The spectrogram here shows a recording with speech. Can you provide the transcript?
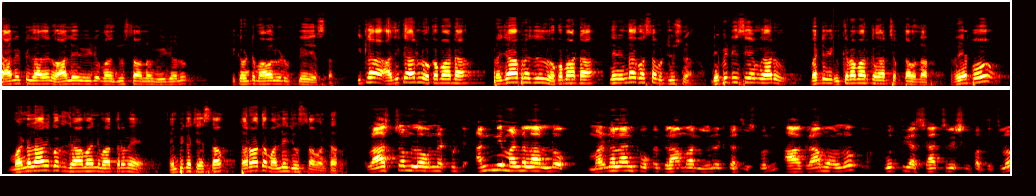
రానట్టు కాదని వాళ్ళే వీడియో మనం చూస్తూ ఉన్నాం వీడియోలు. ఇక్కడ ఉంటే మా వాళ్ళు కూడా ప్లే చేస్తారు. ఇట్లా అధికారులు ఒక మాట ప్రజాప్రతినిధులు ఒక మాట. నేను ఇందాక వస్తాప్పుడు చూసిన డిప్యూటీ సీఎం గారు బట్టి విక్రమార్క గారు చెప్తా ఉన్నారు. రేపు మండలానికి ఒక గ్రామాన్ని మాత్రమే ఎంపిక చేస్తాం తర్వాత మళ్ళీ చూస్తామంటారు. రాష్ట్రంలో ఉన్నటువంటి అన్ని మండలాల్లో మండలానికి ఒక గ్రామాన్ని యూనిట్గా తీసుకొని ఆ గ్రామంలో పూర్తిగా శాచురేషన్ పద్ధతిలో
